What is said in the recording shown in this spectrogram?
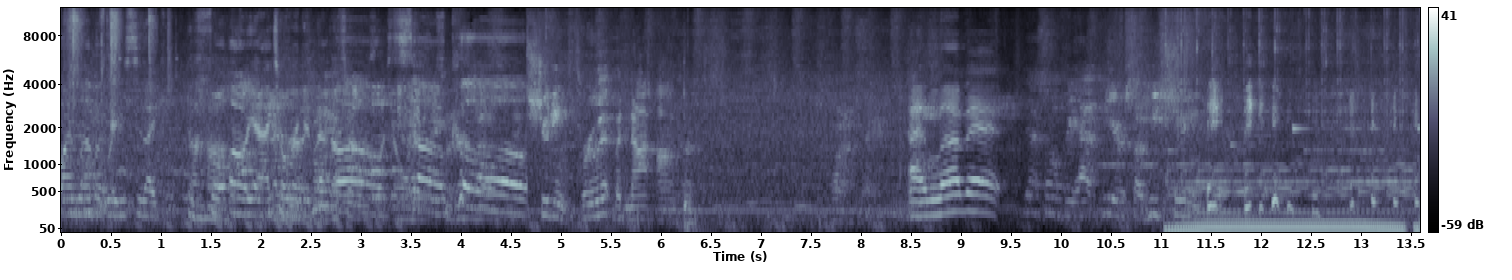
I love it where you see like the uh -huh. full. Oh yeah, I totally get that. Oh, so cool. Shooting through it, but not on her. I love it. That's what we have here, so he's shooting.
